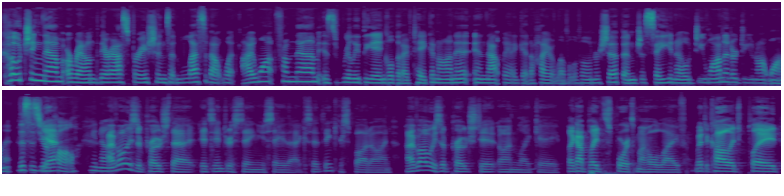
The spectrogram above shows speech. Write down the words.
coaching them around their aspirations and less about what I want from them is really the angle that I've taken on it. And that way I get a higher level of ownership and just say, you know, do you want it or do you not want it? This is your Yeah. call, you know. I've always approached that. It's interesting you say that because I think you're spot on. I've always approached it on like a like I played sports my whole life. Went to college, played,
